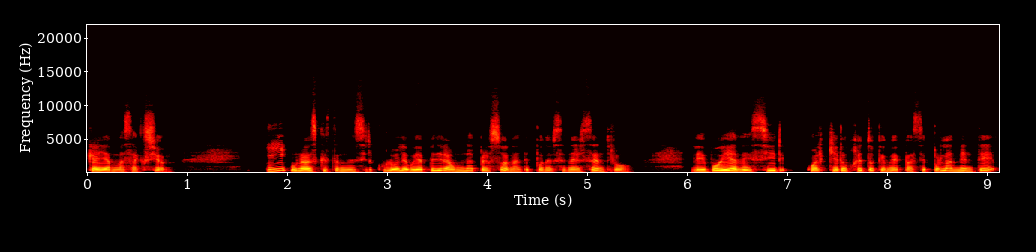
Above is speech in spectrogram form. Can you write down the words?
que haya más acción. Y una vez que estén en el círculo, le voy a pedir a una persona de ponerse en el centro, le voy a decir cualquier objeto que me pase por la mente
